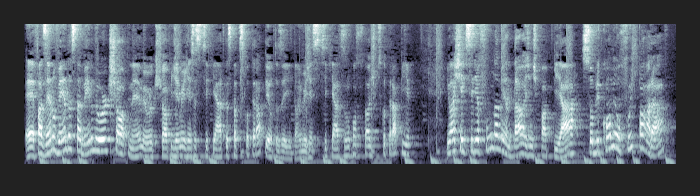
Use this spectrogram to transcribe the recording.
é, fazendo vendas também no meu workshop, né? Meu workshop de emergências psiquiátricas para psicoterapeutas aí. Então, emergências psiquiátricas no consultório de psicoterapia. E eu achei que seria fundamental a gente papear sobre como eu fui parar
